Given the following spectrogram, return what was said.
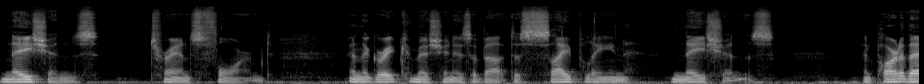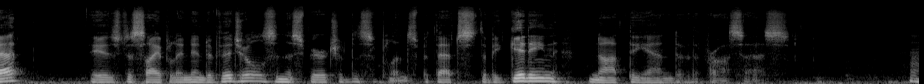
nations transformed. And the Great Commission is about discipling nations. And part of that is discipling individuals in the spiritual disciplines, but that's the beginning, not the end of the process. Hmm.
